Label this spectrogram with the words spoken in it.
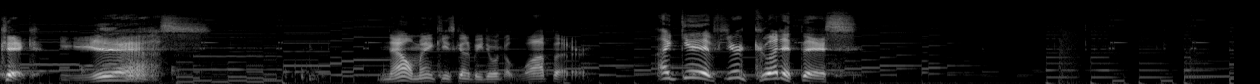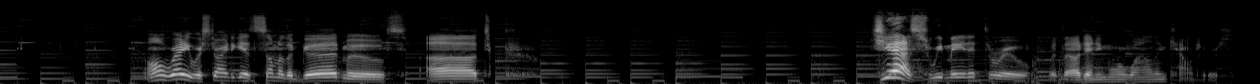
Kick. Yes! Now Mankey's gonna be doing a lot better. I give, you're good at this! Already we're starting to get some of the good moves. Uh, Yes, we made it through without any more wild encounters.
